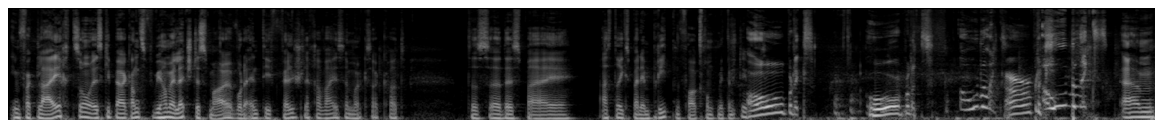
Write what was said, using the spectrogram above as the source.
im Vergleich zu, es gibt ja ganz, wir haben ja letztes Mal, wo der Enti fälschlicherweise mal gesagt hat, dass äh, das bei Asterix bei den Briten vorkommt mit dem Stimmt. Obelix. Obelix. Obelix. Obelix. Ähm,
